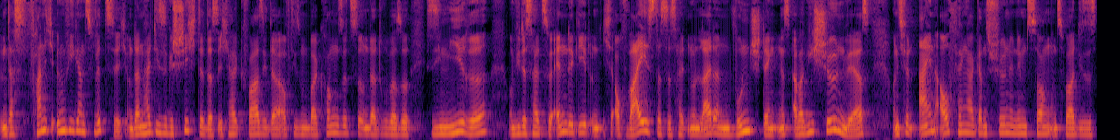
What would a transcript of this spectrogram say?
und das fand ich irgendwie ganz witzig. Und dann halt diese Geschichte, dass ich halt quasi da auf diesem Balkon sitze und darüber so sinniere und wie das halt zu Ende geht und ich auch weiß, dass es halt nur leider ein Wunschdenken ist, aber wie schön wär's. Und ich finde einen Aufhänger ganz schön in dem Song und zwar dieses,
